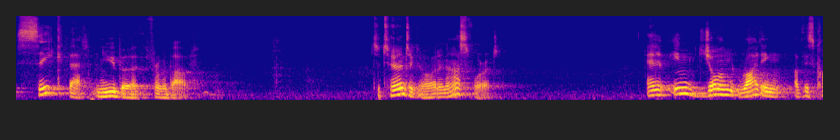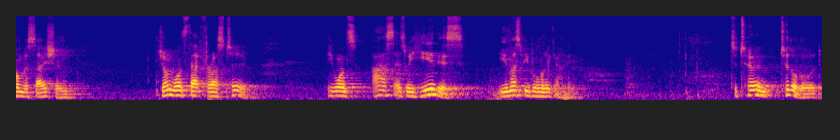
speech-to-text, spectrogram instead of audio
seek that new birth from above, to turn to God and ask for it. And in John writing of this conversation, John wants that for us too. He wants us, as we hear this, you must be born again, to turn to the Lord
